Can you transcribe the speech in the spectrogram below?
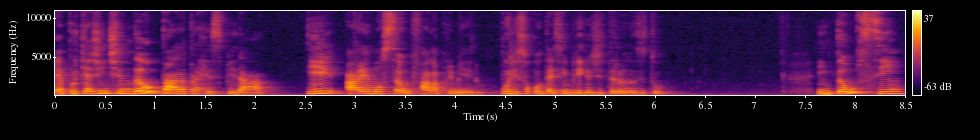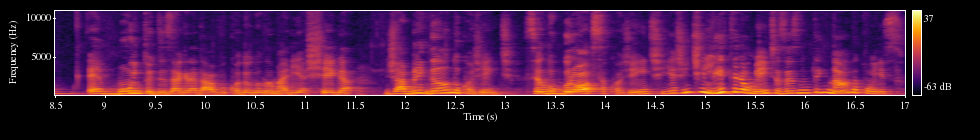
É porque a gente não para para respirar e a emoção fala primeiro. Por isso acontece em brigas de trânsito. Então, sim, é muito desagradável quando a dona Maria chega já brigando com a gente, sendo grossa com a gente, e a gente literalmente às vezes não tem nada com isso.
